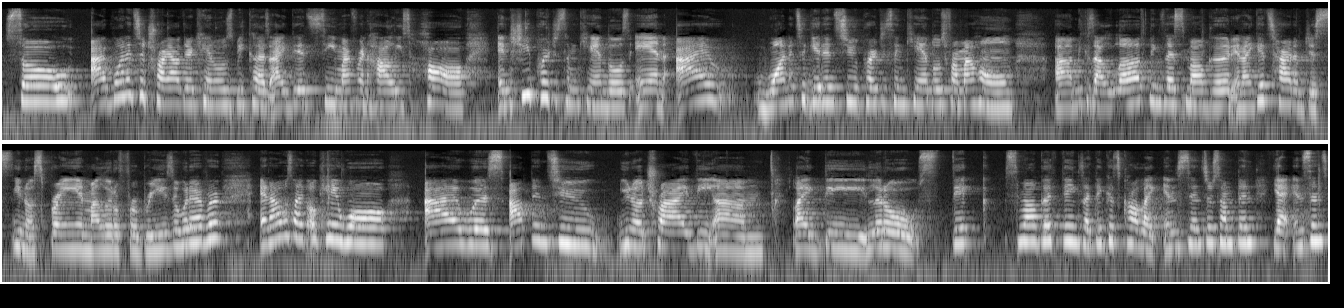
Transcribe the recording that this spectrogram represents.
So I wanted to try out their candles because I did see my friend Holly's haul and she purchased some candles and I wanted to get into purchasing candles for my home um, because I love things that smell good and I get tired of just, you know, spraying my little Febreze or whatever. And I was like, okay, well, I was opting to, you know, try the, um, like the little stick smell good things. I think it's called like incense or something. Yeah, incense.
